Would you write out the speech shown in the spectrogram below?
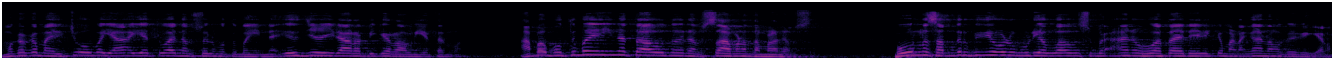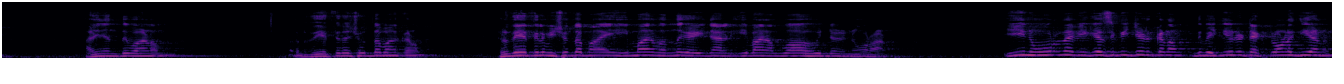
നമുക്കൊക്കെ മരിച്ചു പോകുമ്പോൾ യാ അയ്യത്വ നഫ്സുൽ മുത്തുമൈന ഇർജിയില റാവിയത്തന്മ റാവിയത്തന്മാർ അപ്പോൾ മുത്തുമൈനത്താവുന്ന നഫ്സാവണം നമ്മുടെ നഫ്സ്. പൂർണ സംതൃപ്തിയോടുകൂടി അള്ളാഹു സുബാനുഭവത്തായിലേക്ക് മടങ്ങാൻ നമുക്ക് കഴിയണം. അതിനെന്ത് വേണം? ഹൃദയത്തിനെ ശുദ്ധമാക്കണം. ഹൃദയത്തിൽ വിശുദ്ധമായ ഈമാൻ വന്നു കഴിഞ്ഞാൽ ഈമാൻ അള്ളാഹുവിന്റെ ഒരു നൂറാണ്. ഈ നൂറിനെ വികസിപ്പിച്ചെടുക്കണം ഇത് വലിയൊരു ടെക്നോളജിയാണ്.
